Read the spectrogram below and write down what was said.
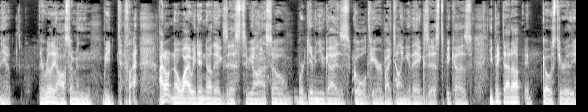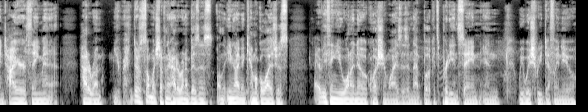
Yep. They're really awesome and we definitely I don't know why we didn't know they exist to be honest. So we're giving you guys gold here by telling you they exist because you pick that up, it goes through the entire thing, man. How to run your there's so much stuff in there, how to run a business, on the, even not even chemical wise, just everything you want to know question wise is in that book. It's pretty insane and we wish we definitely knew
